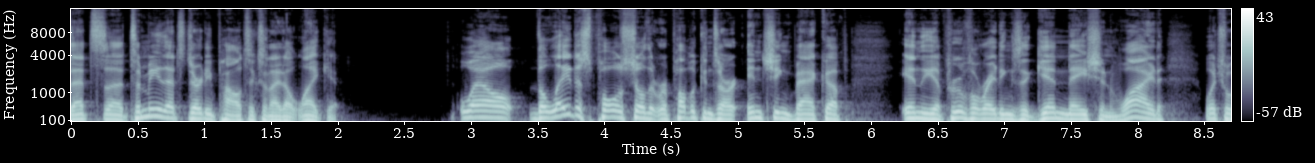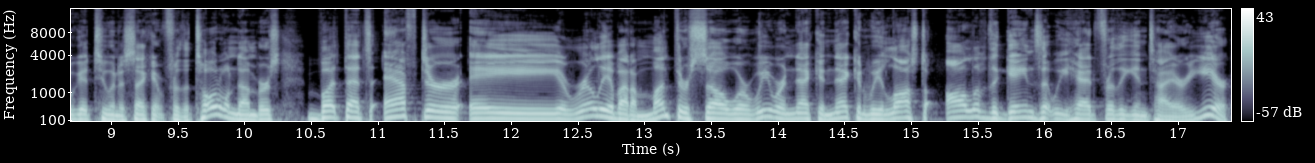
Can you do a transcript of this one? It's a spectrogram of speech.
That's uh, to me that's dirty politics, and I don't like it. Well, the latest polls show that Republicans are inching back up in the approval ratings again nationwide, which we'll get to in a second for the total numbers. But that's after a really about a month or so where we were neck and neck and we lost all of the gains that we had for the entire year.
